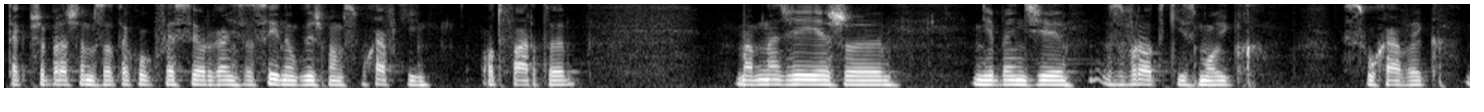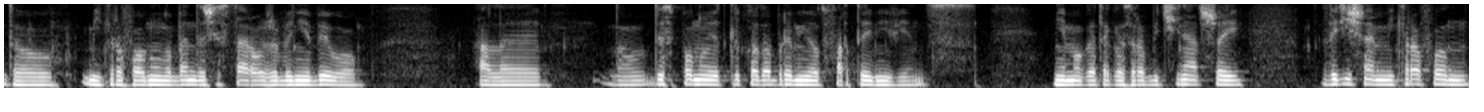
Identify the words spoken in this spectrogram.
tak przepraszam za taką kwestię organizacyjną, gdyż mam słuchawki otwarte. Mam nadzieję, że nie będzie zwrotki z moich słuchawek do mikrofonu. No będę się starał, żeby nie było, ale no, dysponuję tylko dobrymi otwartymi, więc nie mogę tego zrobić inaczej. Wyciszam mikrofon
